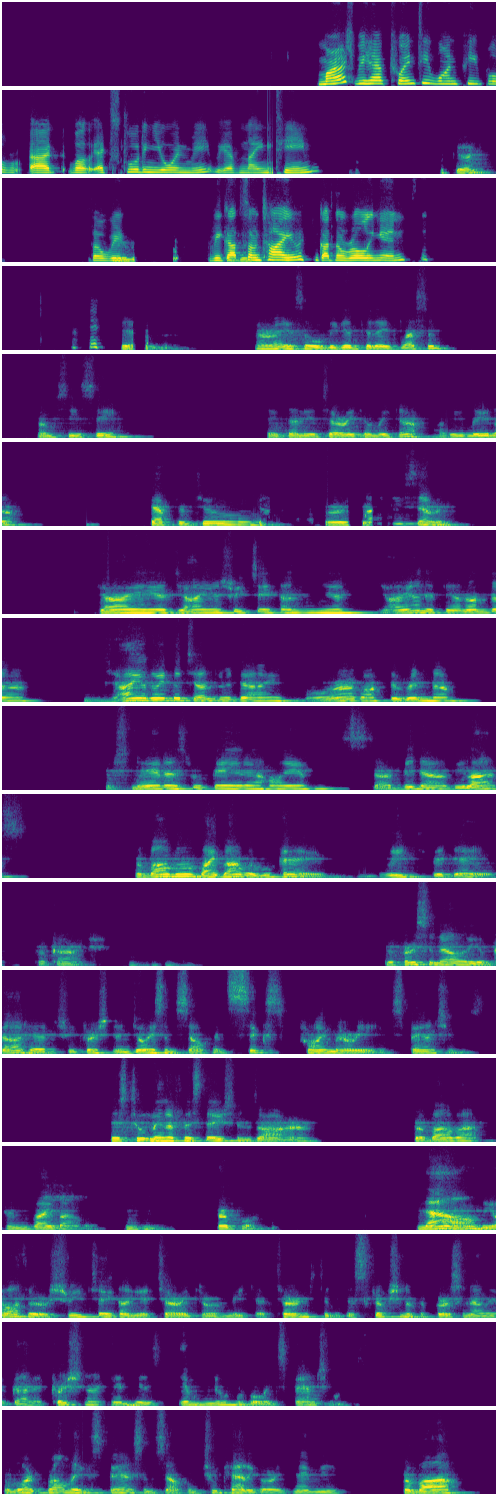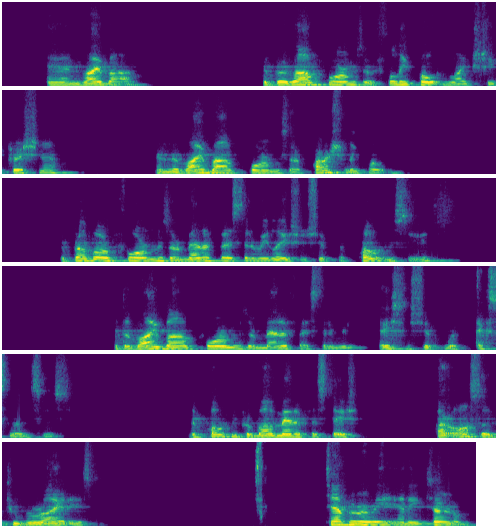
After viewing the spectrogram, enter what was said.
March, we have 21 people, uh, well, excluding you and me, we have 19. Okay, So we, Maybe we got some time, got them rolling in. yeah. All right, so we'll begin today's lesson from CC. Chaitanya Charitamrita, Adi Leela, chapter two, verse ninety-seven. Jaya Jaya Sri Chaitanya Jaya Nityananda Jaya Dvaita Chandra Jaya Gaura Bhakta Vrinda Krishnera Srupera Hoya Sarvida Vilas Prabhava Vaibhava Rupe Dvij Vide Prakash the personality of Godhead, Sri Krishna enjoys himself in six primary expansions. His two manifestations are Prabhava and Vaibhava, mm-hmm. purport. Now, the author of Sri Chaitanya Charitamrita turns to the description of the personality of Godhead Krishna in his innumerable expansions. The Lord Brahma expands himself in two categories, namely Prabhav and Vaibhav. The Prabhav forms are fully potent like Sri Krishna, and the Vaibhav forms are partially potent. The Prabhav forms are manifested in relationship with potencies, but the Vaibhav forms are manifested in relationship with excellencies. The potent Prabhav manifestation are also two varieties, temporary and eternal.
